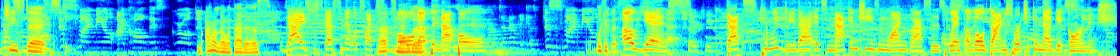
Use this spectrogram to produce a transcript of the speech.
That's cheese stick? nasty. This is my meal. I call this girl dinner. I don't know what that is. That is disgusting. It looks like That's some mold molded. up in that bowl. This is my meal. Look at this. Oh yes. That's so cute. That's can we do that? It's mac and cheese and wine glasses with a little dinosaur chicken nugget garnish.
